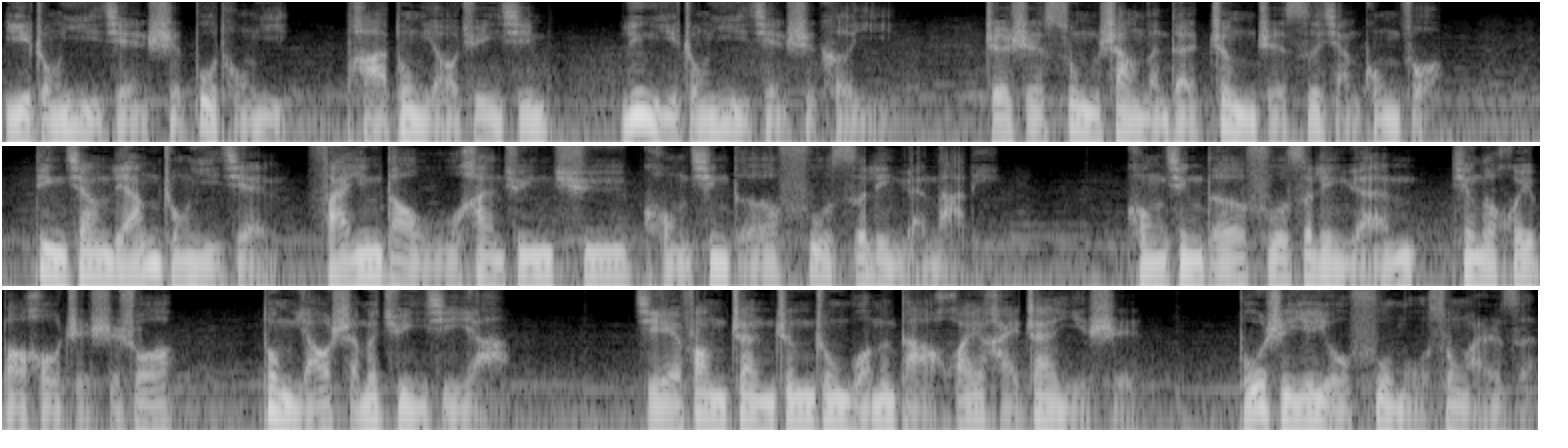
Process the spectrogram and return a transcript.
一种意见是不同意，怕动摇军心；另一种意见是可以，这是送上门的政治思想工作，并将两种意见反映到武汉军区孔庆德副司令员那里。孔庆德副司令员听了汇报后，只是说：“动摇什么军心呀？解放战争中，我们打淮海战役时。”不是也有父母送儿子、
